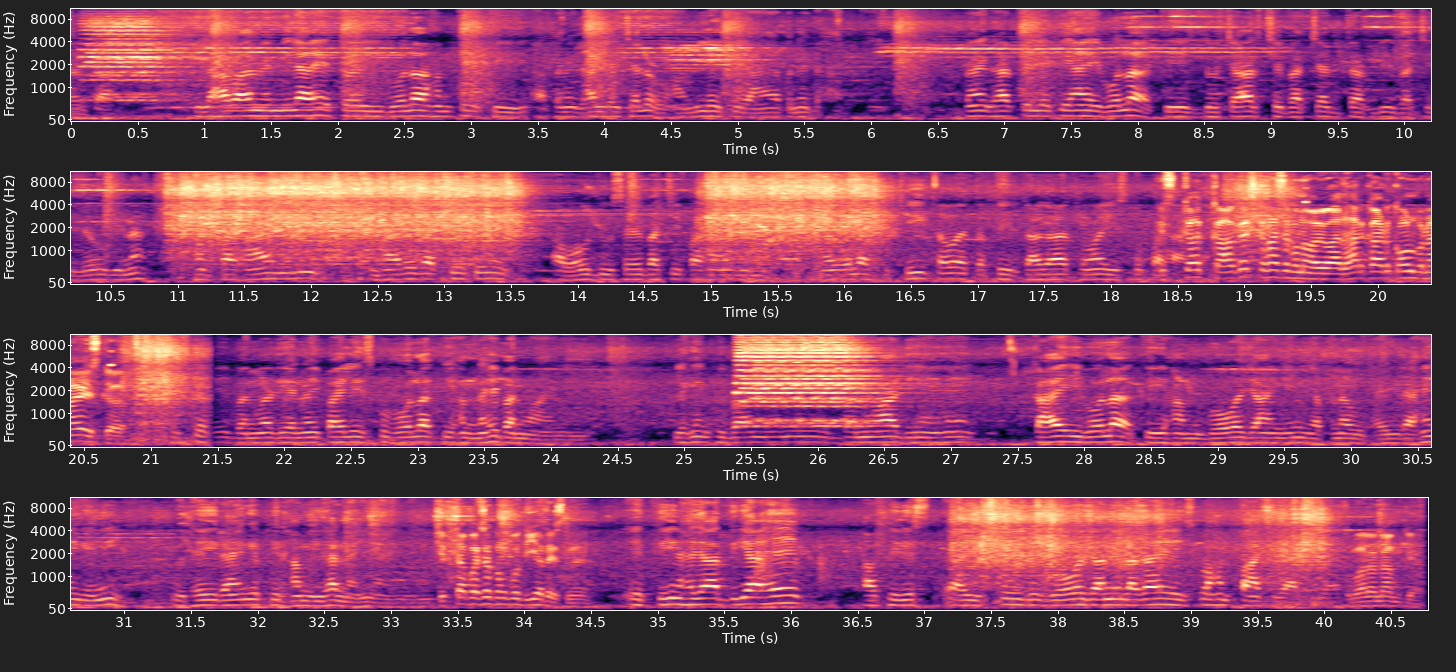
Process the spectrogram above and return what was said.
लड़का इलाहाबाद में मिला है तो ये बोला हमको कि अपने घर ले चलो हम लेके आए अपने घर पे। अपने घर पे लेके आए बोला कि दो चार छः बच्चा दस बीस बच्चे लोगे ना हम पढ़ाएँगे नहीं तुम्हारे बच्चे के और दूसरे बच्चे पढ़ाएँगे नहीं। मैं बोला कि ठीक है तो फिर कागज़ हुआ इसको इसका कागज़ कहाँ से बना हुआ है आधार कार्ड कौन बनाया इसका? इसका बनवा दिया नहीं पहले इसको बोला कि हम नहीं बनवाएँगे। लेकिन फिर बाद में बनवा दिए हैं। काहे ही बोला कि हम गोवा जाएँगे नहीं अपना उधर ही रहेंगे नहीं उधर ही रहेंगे फिर हम इधर नहीं आएँगे। कितना पैसा तुमको दिया था इसने? एक तीन हज़ार दिया है और फिर इस इसको जो गोवा जाने लगा है इसको हम पाँच हज़ार दिया तुम्हारा नाम क्या है?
